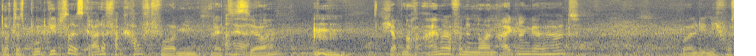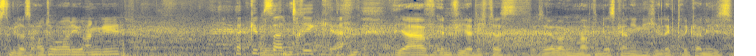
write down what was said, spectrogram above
Doch, das Boot Gibson ist gerade verkauft worden letztes ja. Jahr. Ich habe noch einmal von den neuen Eignern gehört, weil die nicht wussten, wie das Autoradio angeht. Da gibt es da einen Trick, ja. Ja, irgendwie hatte ich das selber gemacht und das kann ich nicht. Elektrik kann ich. So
